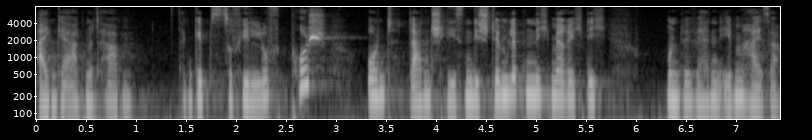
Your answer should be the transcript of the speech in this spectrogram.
eingeatmet haben. Dann gibt es zu viel Luftpush und dann schließen die Stimmlippen nicht mehr richtig und wir werden eben heiser.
